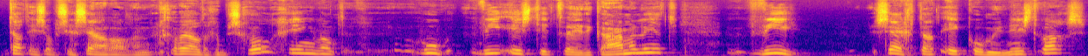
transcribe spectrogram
dat is op zichzelf al een geweldige beschuldiging. Want hoe, wie is dit Tweede Kamerlid? Wie zegt dat ik communist was?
